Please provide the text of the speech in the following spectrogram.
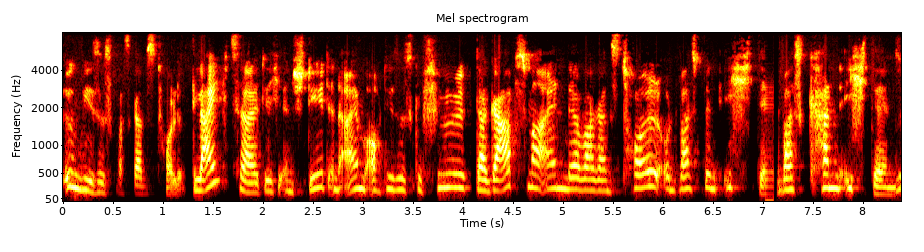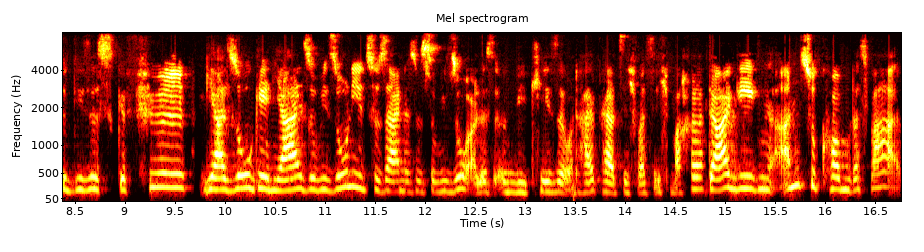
irgendwie ist es was ganz Tolles. Gleichzeitig entsteht in einem auch dieses Gefühl, da gab es mal einen, der war ganz toll und was bin ich denn? Was kann ich denn? So dieses Gefühl, ja, so genial sowieso nie zu sein, es ist sowieso alles irgendwie Käse und halbherzig, was ich mache. Dagegen anzukommen, das war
